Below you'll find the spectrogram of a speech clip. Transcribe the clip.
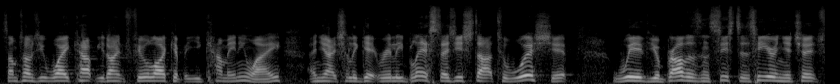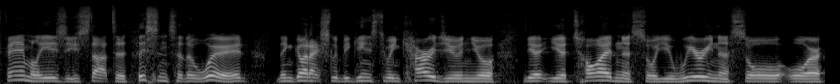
Sometimes you wake up, you don't feel like it, but you come anyway, and you actually get really blessed as you start to worship with your brothers and sisters here in your church family as you start to listen to the word, then God actually begins to encourage you in your, your, your tiredness or your weariness or, or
